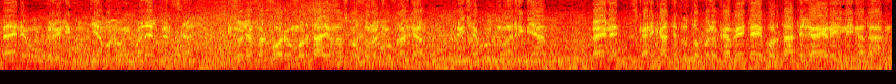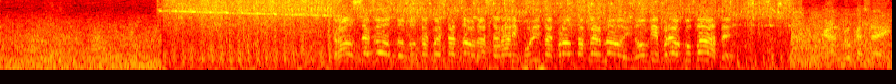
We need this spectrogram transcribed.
Bene 1-3, li puntiamo noi. Qual è il bersaglio? Bisogna far fuori un mortaio nascosto laggiù fra gli alberi. Ricevuto, arriviamo. Bene, scaricate tutto quello che avete e portate gli aerei in linea d'arma. Tra un secondo tutta questa zona sarà ripulita e pronta per noi, non vi preoccupate. Granduca 6,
